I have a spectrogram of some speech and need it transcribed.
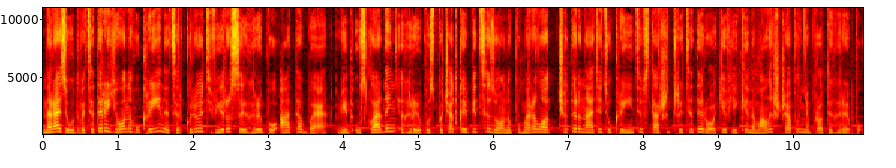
Наразі у 20 регіонах України циркулюють віруси грипу А та Б. Від ускладнень грипу з початку епідсезону померло 14 українців старше 30 років, які не мали щеплення проти грипу.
